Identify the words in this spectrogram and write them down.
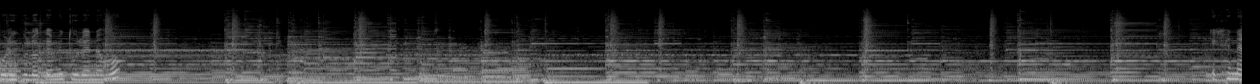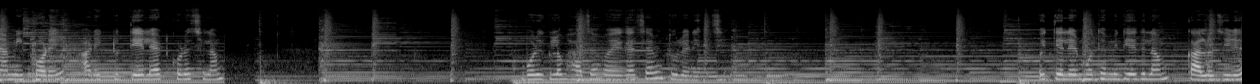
বড়িগুলোকে আমি তুলে নেব। এখানে আমি পরে আর একটু তেল অ্যাড করেছিলাম। বড়িগুলো ভাজা হয়ে গেছে, আমি তুলে নিচ্ছি। ওই তেলের মধ্যে আমি দিয়ে দিলাম কালো জিরে।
